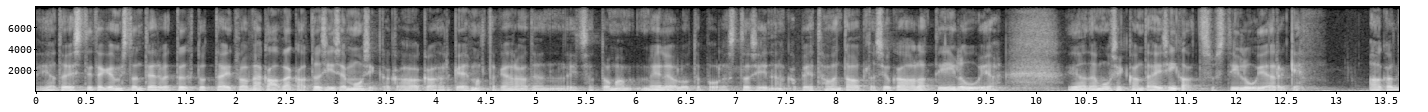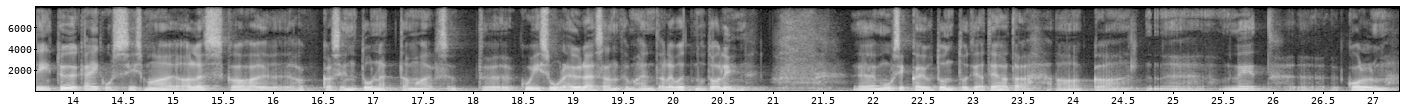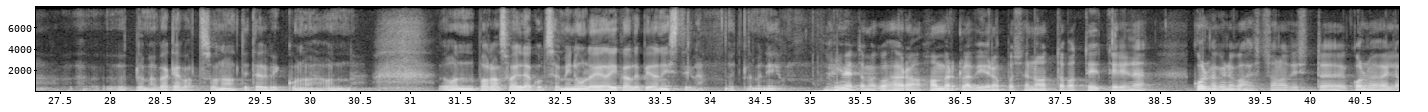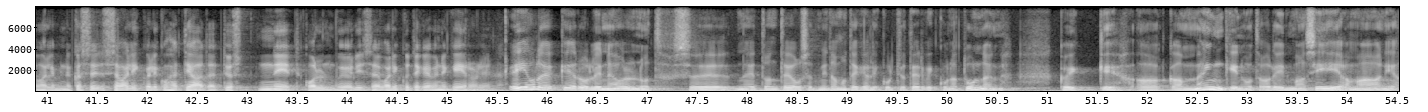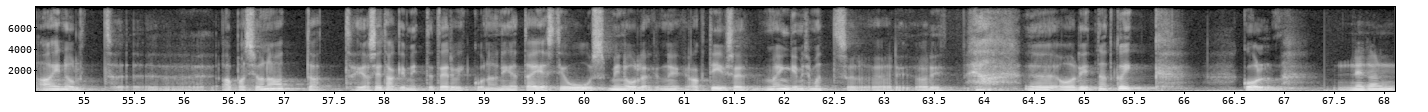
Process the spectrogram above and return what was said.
ja tõesti, tegemist on tervet õhtut täitva väga-väga tõsise muusikaga, aga ärge ehmatage ära, ta on lihtsalt oma meeleolude poolest tõsine, aga Beethoven taotles ju ka alati ilu ja ja ta muusika on täis igatsust ilu järgi. aga nii töö käigus siis ma alles ka hakkasin tunnetama, et kui suure ülesande ma endale võtnud olin muusika ju tuntud ja teada, aga need kolm ütleme, vägevat sonaati tervikuna on, on paras väljakutse minule ja igale pianistile, ütleme nii. nimetame kohe ära, hammerklaviir, appassionaata, pateetiline kolmekümne kahest sonaadist äh, kolme väljavalimine, kas see, see valik oli kohe teada, et just need kolm või oli see valiku tegemine keeruline? ei ole keeruline olnud, see, need on teosed, mida ma tegelikult ju tervikuna tunnen kõiki, aga mänginud olin ma siiamaani ainult äh, Appassionatat ja sedagi mitte tervikuna, nii et täiesti uus minule aktiivse mängimise mõttes oli, oli, äh, olid nad kõik kolm. Need on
